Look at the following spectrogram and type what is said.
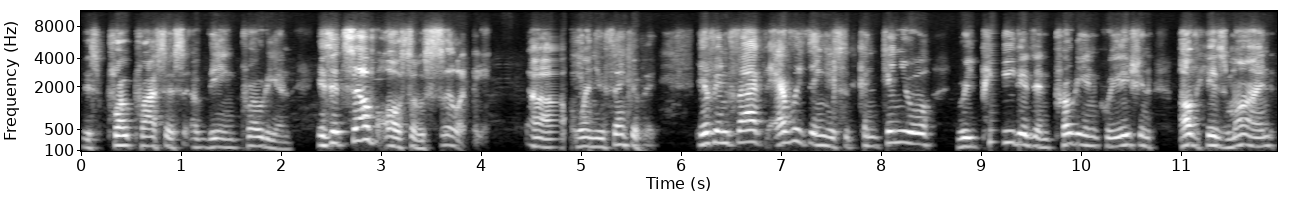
this pro process of being protean, is itself also silly uh, when you think of it. If in fact everything is a continual, repeated, and protean creation of his mind,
